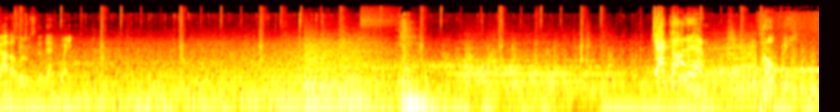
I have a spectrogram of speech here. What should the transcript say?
gotta lose the dead weight. Jack on him! Help me.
